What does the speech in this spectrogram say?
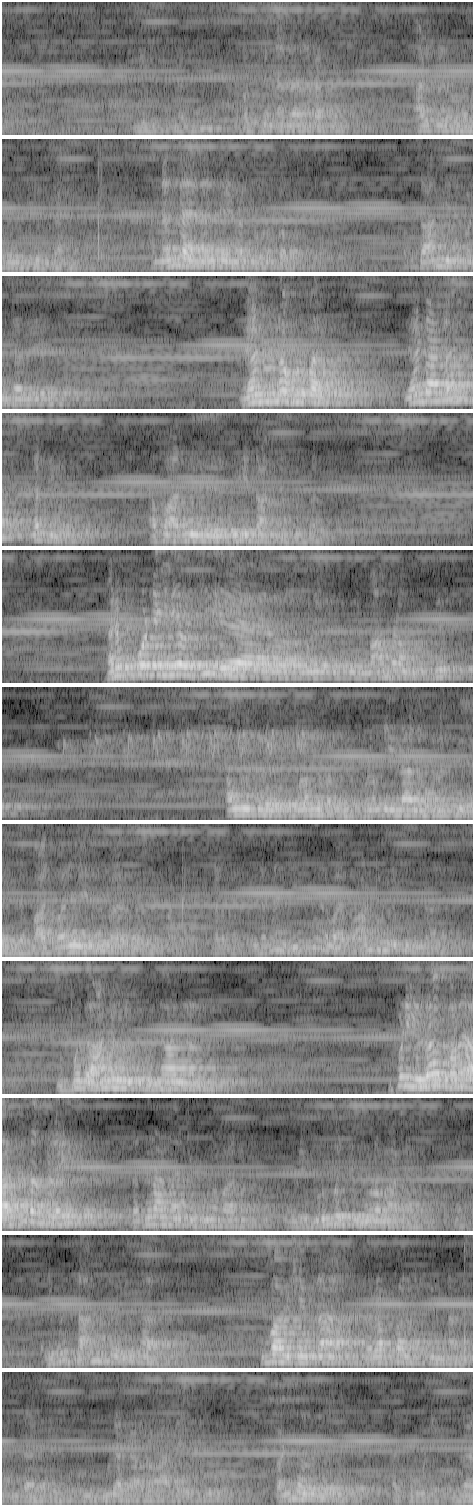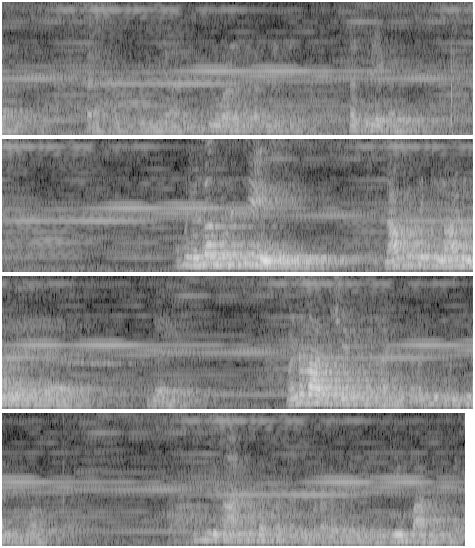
இந்த ஃபங்க்ஷன் நல்லா நடக்கும். ஆட்கள் வந்துக்கிட்டு இருக்காங்க. நல்ல நல்ல எண்ணத்தோடு பார்ப்போம். சாமி இது பண்ணிட்டாரு. வேணும்னா கொடுப்பாரு. வேண்டாம்னா நடத்திக்குவார். அப்போ அது பெரிய சாமி கொடுப்பாரு. அருப்புக்கோட்டையிலே வச்சு ஒரு மாம்பழம் கொடுத்து அவங்களுக்கு குழந்தை பிறகு குழந்தை இல்லாதவங்களுக்கு இந்த பா பஜனையில் நடந்தது. இதெல்லாம் எத்தனை ஆண்டுகளுக்கு முன்னால் முப்பது ஆண்டுகளுக்கு முன்னால் நடந்தது. இப்படி எல்லாம் பல அற்புதங்களை சத்யராமாட்சி மூலமாக உங்களுடைய குடும்பத்தின் மூலமாக. அதே போல சாமி கோயில்னா கும்பாபிஷேகம்லாம் சிறப்பாக நடத்தினாங்க அந்த மூல காரணமாக இருந்து பண்ணவர் அற்புடைய சந்திராசி கல்போட் உரிமையாக திருவாளர் சந்திரசி சசிரேகா சந்திரசி. அப்போ எல்லாம் முடிஞ்சு நாற்பத்தெட்டு நாள் இந்த மண்டலாபிஷேகம் நாங்கள் நடந்து முடிஞ்சு அங்கே போகிறோம் அப்படி ஆனந்தப்பட்டது உலகத்தில் எங்கேயும் பார்க்க முடியாது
